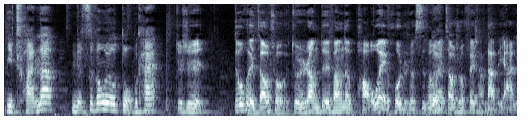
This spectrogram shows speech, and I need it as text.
你传呢，你的四分卫又躲不开，就是都会遭受，就是让对方的跑位或者说四分卫遭受非常大的压力。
